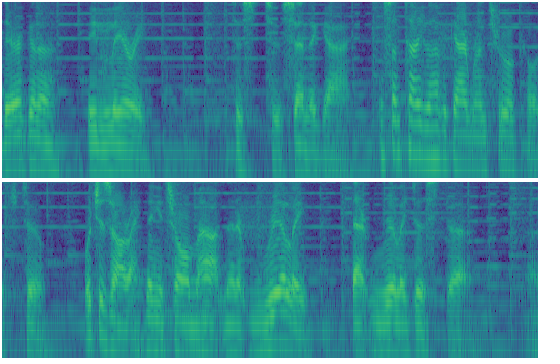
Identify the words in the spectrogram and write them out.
They're going to be leery to, to send a guy. And sometimes you'll have a guy run through a coach, too, which is all right. Then you throw him out, and then it really, that really just uh, uh,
